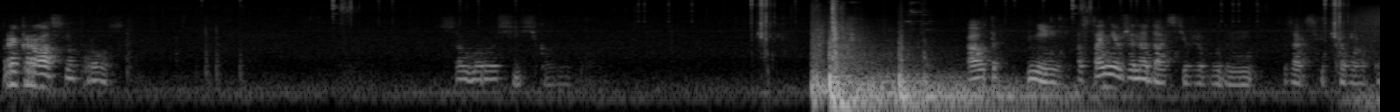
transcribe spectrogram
Прекрасно просто. Саме російська випала. А от... Ні, останнє вже на Дасті вже будемо зараз відкривати.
